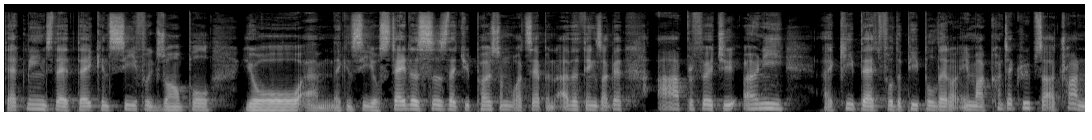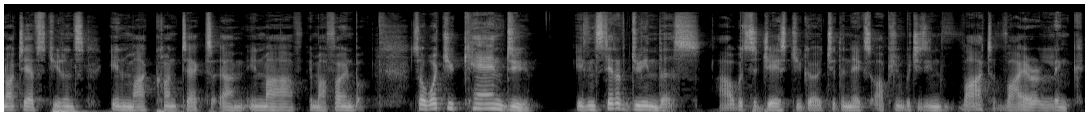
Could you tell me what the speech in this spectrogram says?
that means that they can see, for example, your, um, they can see your statuses that you post on WhatsApp and other things like that. I prefer to only I keep that for the people that are in my contact group. So I try not to have students in my contact um, in my in my phone book. So what you can do is instead of doing this, I would suggest you go to the next option, which is invite via a link.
